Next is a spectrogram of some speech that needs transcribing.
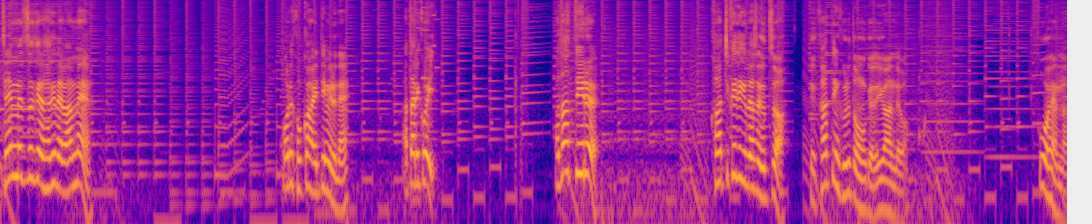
全滅受け下げたい盤面。俺ここ入ってみるね。当たり来い。当たっている。こっち来てください、器。勝手に来ると思うけど、言わんでも。こうへんな。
